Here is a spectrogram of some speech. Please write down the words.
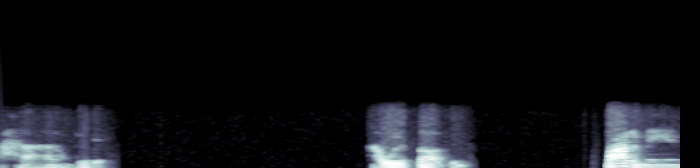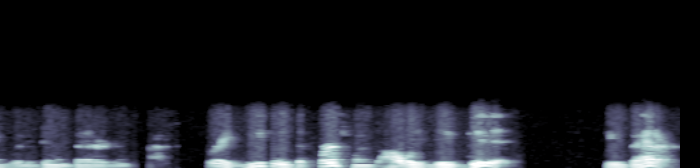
I don't get it. I would have thought that Spider-Man would have done better than Spider-Man 3. Usually the first ones always do good, do better.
